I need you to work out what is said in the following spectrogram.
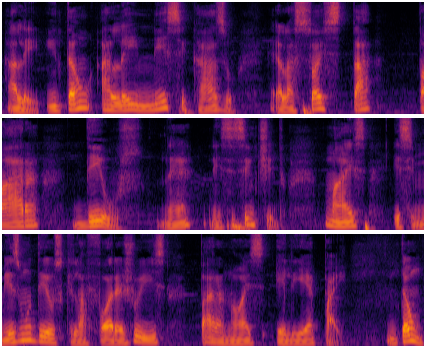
a lei. Então, a lei, nesse caso, ela só está para Deus, né, nesse sentido. Mas esse mesmo Deus que lá fora é juiz, para nós ele é Pai. Então,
